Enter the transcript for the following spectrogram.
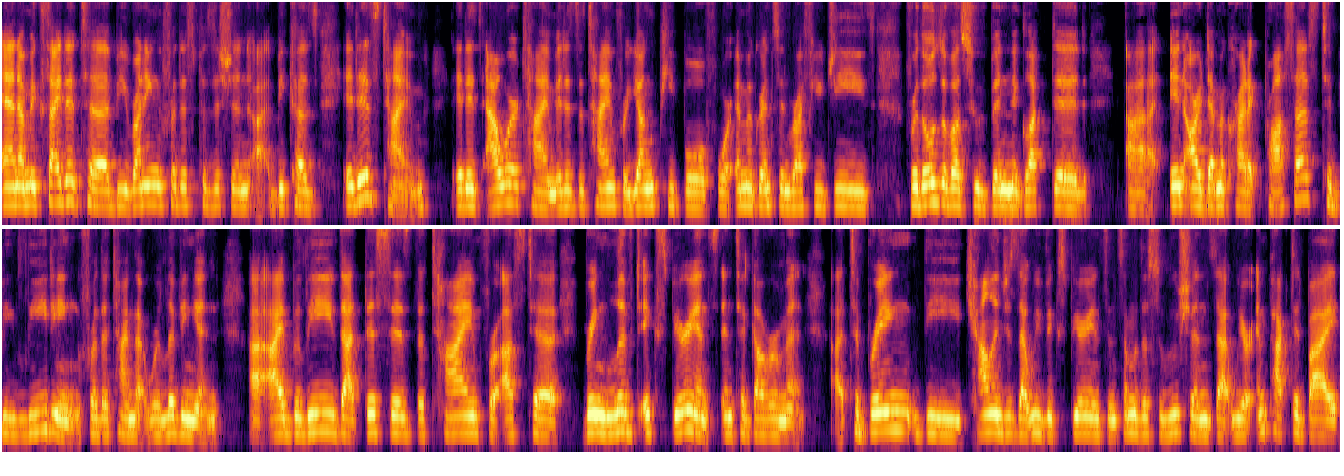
And I'm excited to be running for this position uh, because it is time. It is our time. It is a time for young people, for immigrants and refugees, for those of us who've been neglected uh, in our democratic process to be leading for the time that we're living in. Uh, I believe that this is the time for us to bring lived experience into government, uh, to bring the challenges that we've experienced and some of the solutions that we are impacted by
